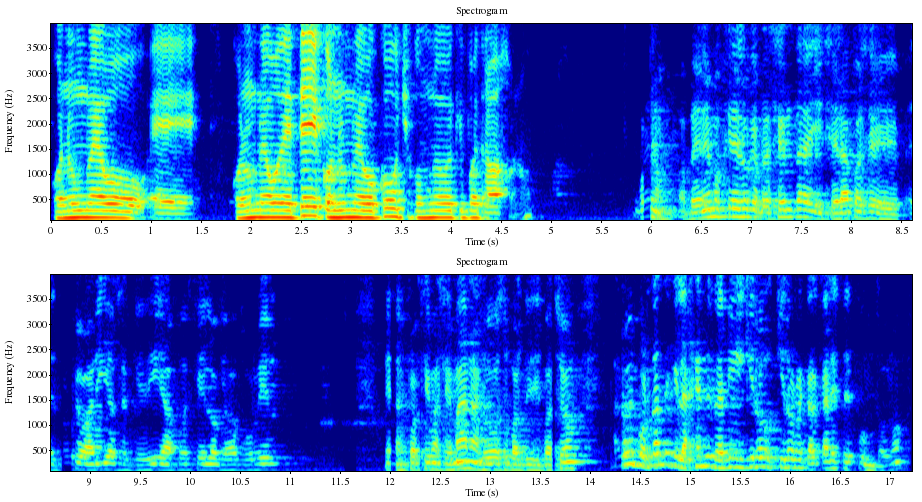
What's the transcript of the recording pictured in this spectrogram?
con un nuevo, eh, con un nuevo DT, con un nuevo coach, con un nuevo equipo de trabajo, ¿no? Bueno, veremos qué es lo que presenta y será pues eh, el propio Varías el que diga pues qué es lo que va a ocurrir en las próximas semanas, luego de su participación. Algo importante que la gente también, y quiero, quiero recalcar este punto, ¿no?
